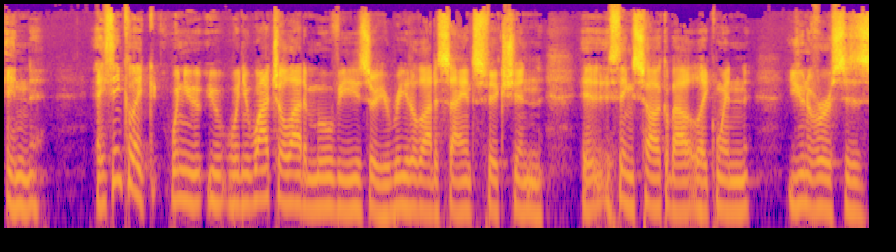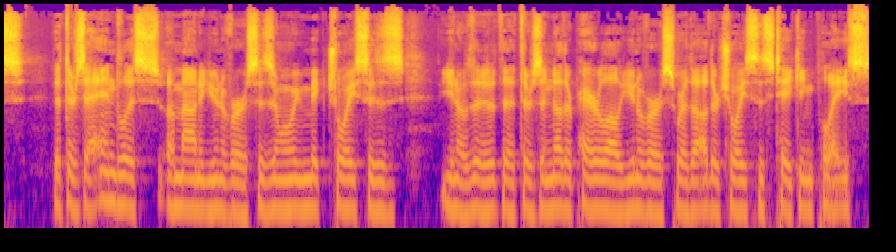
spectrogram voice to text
And, I think like when you, you when you watch a lot of movies or you read a lot of science fiction, it, things talk about like when universes that there's an endless amount of universes, and when we make choices, you know that the, there's another parallel universe where the other choice is taking place.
